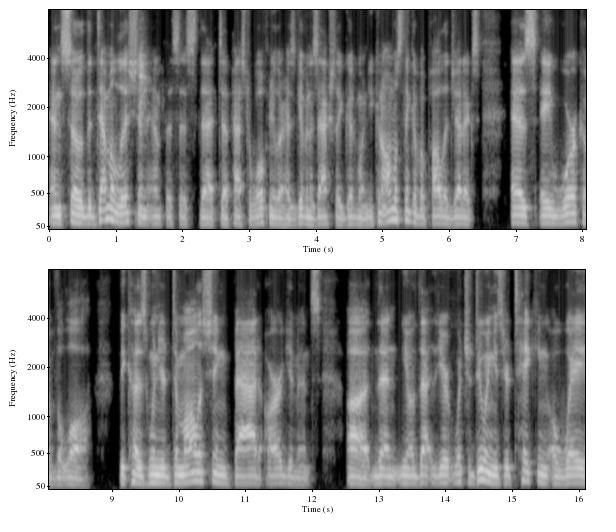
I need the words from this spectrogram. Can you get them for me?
And so the demolition emphasis that uh, Pastor Wolfmueller has given is actually a good one. You can almost think of apologetics as a work of the law, because when you're demolishing bad arguments, uh, then you know that you're what you're doing is you're taking away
